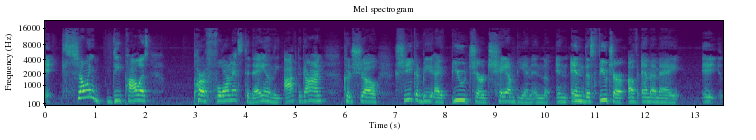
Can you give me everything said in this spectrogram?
It, showing D. Paula's performance today in the octagon could show she could be a future champion in the in in this future of MMA. It,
